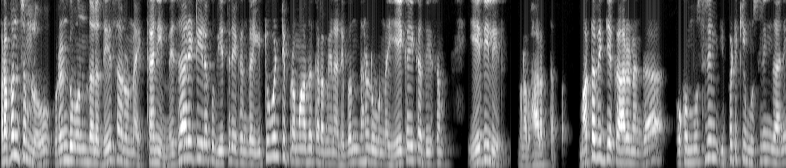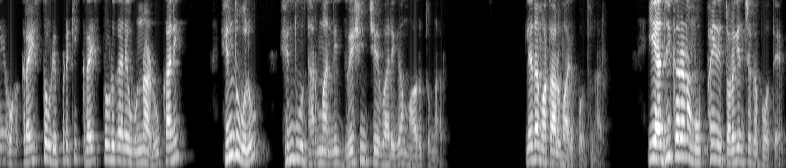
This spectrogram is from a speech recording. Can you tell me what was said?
ప్రపంచంలో రెండు వందల దేశాలు ఉన్నాయి కానీ మెజారిటీలకు వ్యతిరేకంగా ఎటువంటి ప్రమాదకరమైన నిబంధనలు ఉన్న ఏకైక దేశం ఏదీ లేదు. మన భారత్ తప్ప. మత విద్య కారణంగా ఒక ముస్లిం ఇప్పటికీ ముస్లింగానే ఒక క్రైస్తవుడు ఇప్పటికీ క్రైస్తవుడుగానే ఉన్నాడు. కానీ హిందువులు హిందూ ధర్మాన్ని ద్వేషించేవారిగా మారుతున్నారు. లేదా మతాలు మారిపోతున్నారు. ఈ అధికరణ ముప్పైని తొలగించకపోతే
